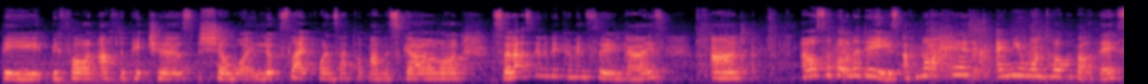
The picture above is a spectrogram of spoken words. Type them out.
the before and after pictures show what it looks like once I put my mascara on so that's going to be coming soon guys and I also bought one of these I've not heard anyone talk about this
